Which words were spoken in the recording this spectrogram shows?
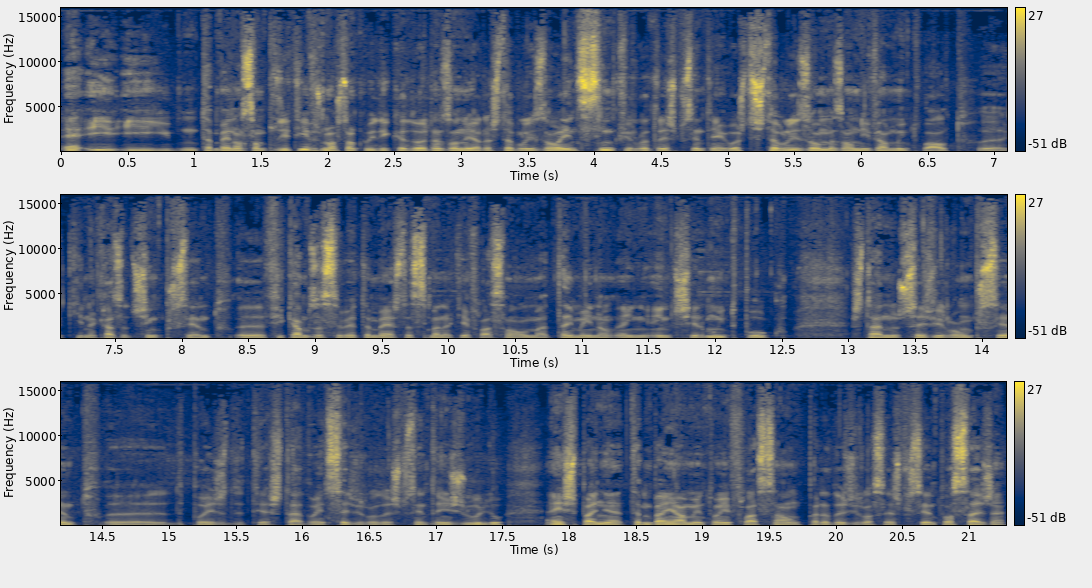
É, e, e, também não são positivos, mostram que o indicador na zona euro estabilizou em 5,3% em agosto, estabilizou, mas a um nível muito alto, eh, aqui na casa dos 5%. Eh, ficámos a saber também esta semana que a inflação alemã tem em, em descer muito pouco, está nos 6,1%, eh, depois de ter estado em 6,2% em julho. Em Espanha também aumentou a inflação para 2,6%, ou seja,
